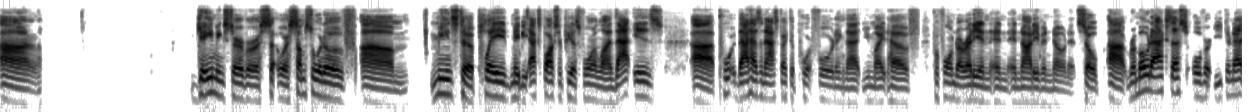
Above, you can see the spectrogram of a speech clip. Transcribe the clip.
uh, gaming server or, or, some sort of um, means to play maybe Xbox or PS4 online, that is uh, port, that has an aspect of port forwarding that you might have performed already and, and, and not even known it. So uh, remote access over ethernet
